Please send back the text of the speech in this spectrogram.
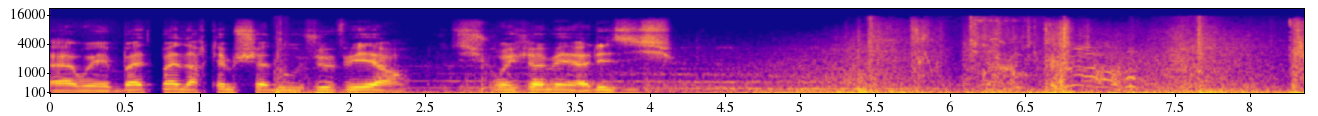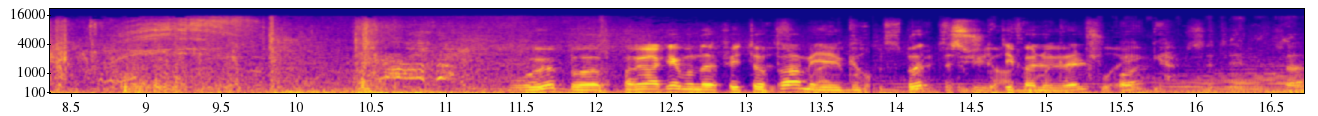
Ah ouais, Batman Arkham Shadow, jeu VR. Y jouerez jamais, allez-y. Ouais, bah, première game on a fait top 1, mais il y a eu beaucoup de bots parce que j'étais bas level, je crois. C'était pour ça.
